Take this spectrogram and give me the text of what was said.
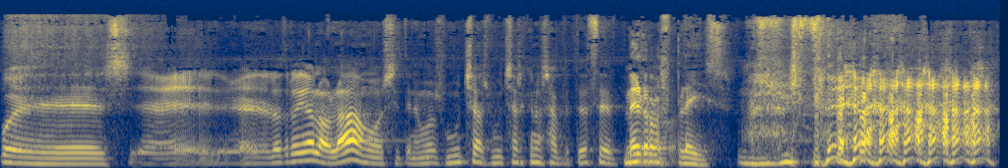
Pues eh, el otro día lo hablábamos y tenemos muchas, muchas que nos apetece. pero- Melrose Place.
